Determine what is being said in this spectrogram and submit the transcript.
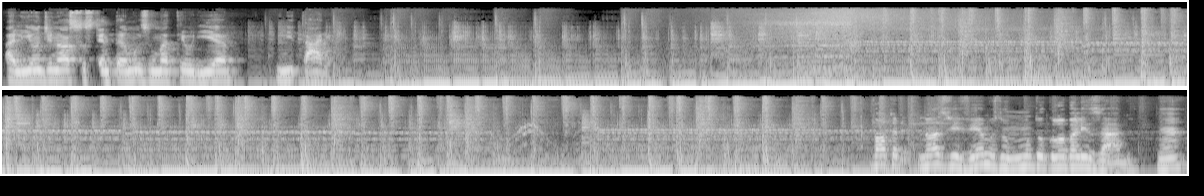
ali onde nós sustentamos uma teoria unitária. Walter, nós vivemos num mundo globalizado, né?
